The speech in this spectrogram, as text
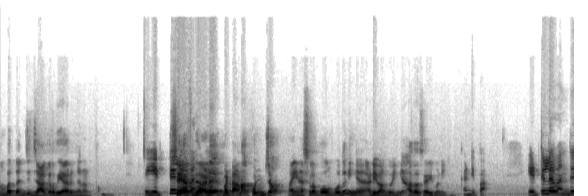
ஐம்பத்தஞ்சு ஜாக்கிரதையாக இருங்கன்னு அர்த்தம். இப்ப எட்டுல சேஃப் வந்து கார்டு பட் ஆனால் கொஞ்சம் மைனஸில் போகும்போது நீங்கள் அடி வாங்குவீங்க. அதை சரி பண்ணிக்கணும் கண்டிப்பா. எட்டுல வந்து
